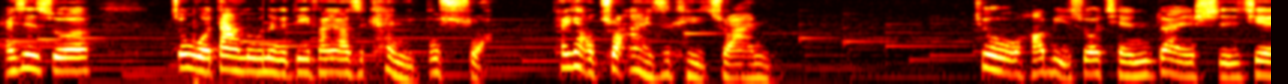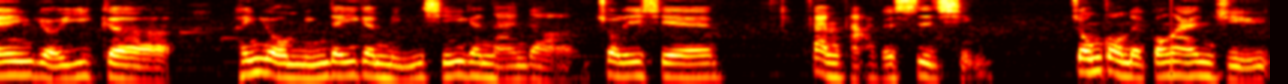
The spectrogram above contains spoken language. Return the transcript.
还是说中国大陆那个地方要是看你不爽，他要抓还是可以抓你。就好比说，前段时间有一个很有名的一个明星，一个男的做了一些犯法的事情，中共的公安局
